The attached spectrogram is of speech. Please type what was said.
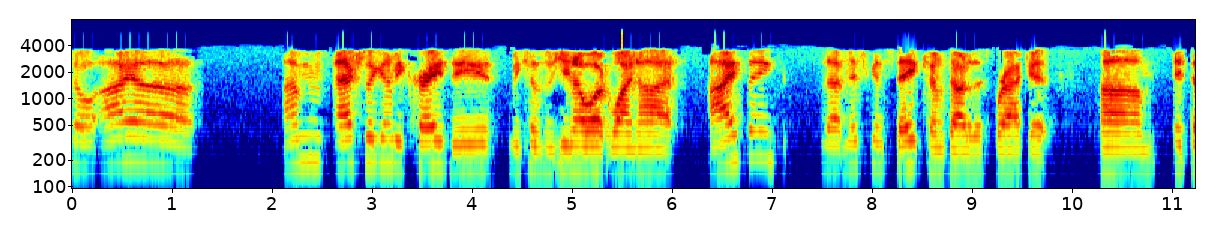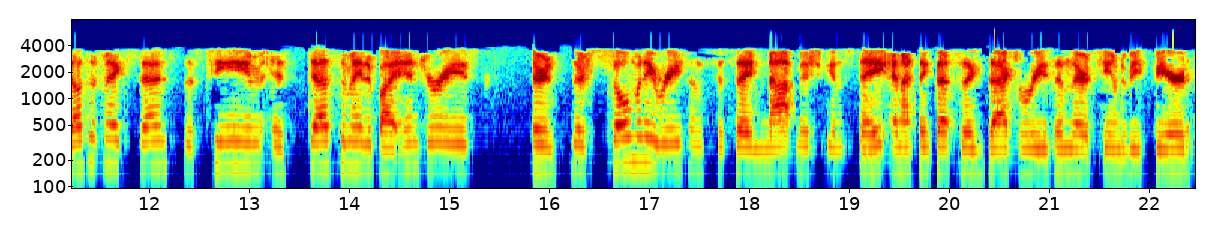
so I uh I'm actually going to be crazy because you know what, why not? I think that Michigan State comes out of this bracket. Um it doesn't make sense. This team is decimated by injuries. There's there's so many reasons to say not Michigan State and I think that's the exact reason they're a team to be feared.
